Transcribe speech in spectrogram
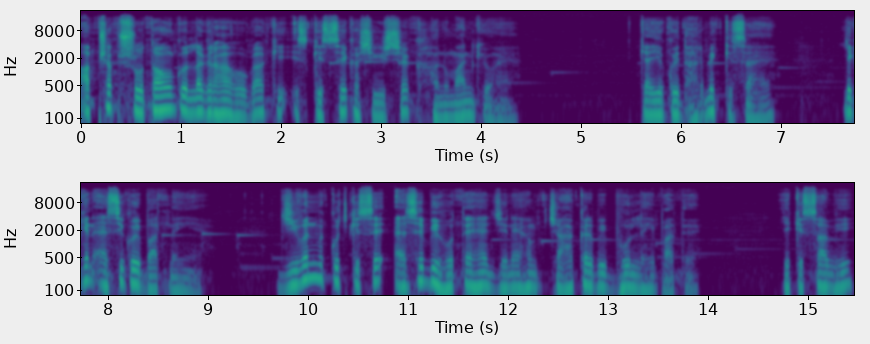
आप सब श्रोताओं को लग रहा होगा कि इस किस्से का शीर्षक हनुमान क्यों है? क्या ये कोई धार्मिक किस्सा है? लेकिन ऐसी कोई बात नहीं है। जीवन में कुछ किस्से ऐसे भी होते हैं जिन्हें हम चाहकर भी भूल नहीं पाते। ये किस्सा भी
